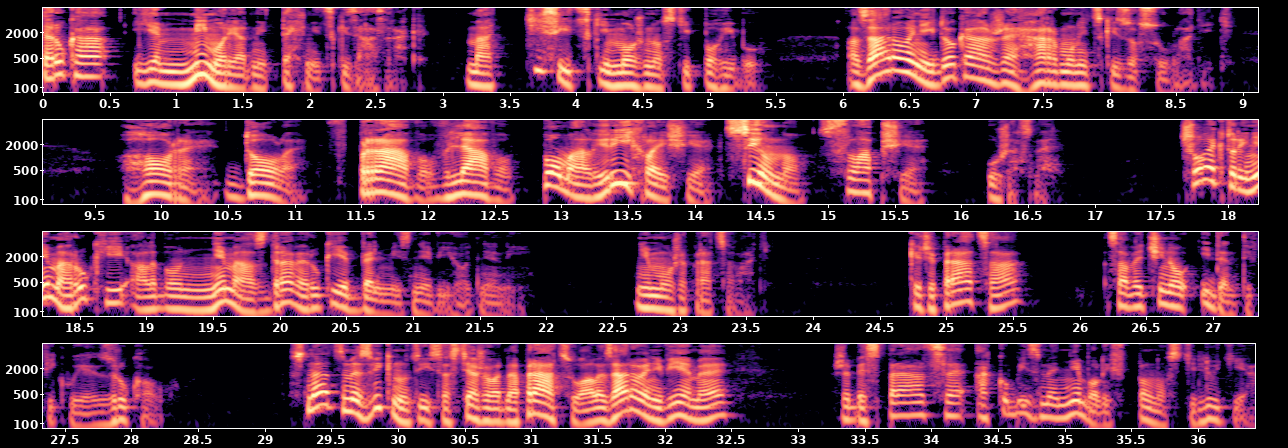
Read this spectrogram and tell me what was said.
Ľudská ruka je mimoriadný technický zázrak. Má tisícky možností pohybu a zároveň ich dokáže harmonicky zosúľadiť. Hore, dole, vpravo, vľavo, pomaly, rýchlejšie, silno, slabšie, úžasné. Človek, ktorý nemá ruky alebo nemá zdravé ruky, je veľmi znevýhodnený. Nemôže pracovať. Keďže práca sa väčšinou identifikuje s rukou. Snad sme zvyknutí sa stiažovať na prácu, ale zároveň vieme, že bez práce ako by sme neboli v plnosti ľudia.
